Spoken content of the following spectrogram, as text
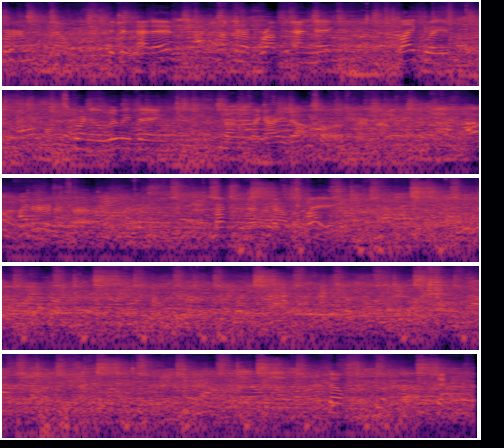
Sperm? No. Did you edit? An abrupt ending? Likely. It's going to the Louis thing. So I was like, I don't swallow sperm. Everyone does that. Fuck, got it out of the way. So,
